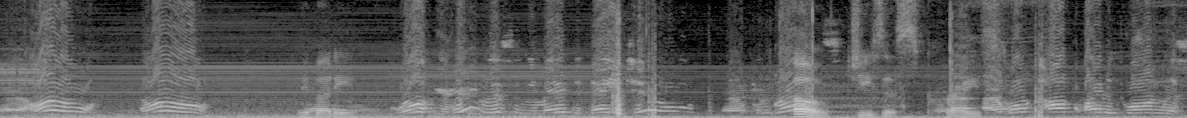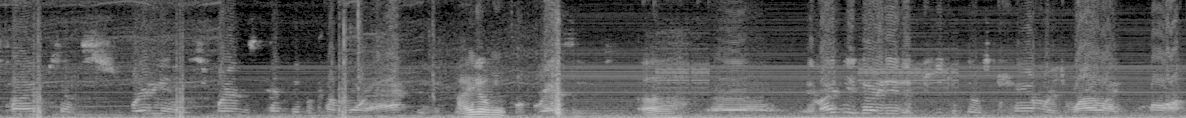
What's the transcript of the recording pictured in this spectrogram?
Uh, hello? Hello? Hey, buddy. Well, if you're hearing this and you made it to day two, uh, congrats. Oh, Jesus Uh, Christ. I won't talk quite as long this time since Freddy and his friends tend to become more active as I don't- progresses. Ugh. Uh, it might be a good idea to peek at those cameras while I talk,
